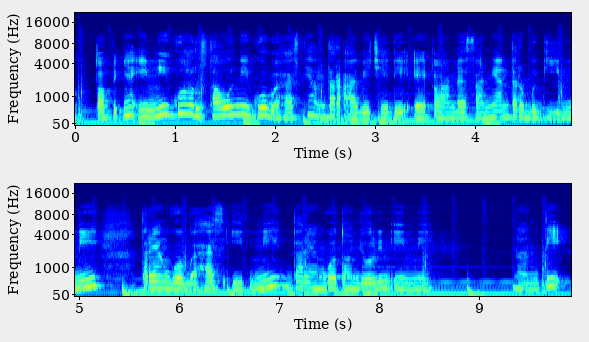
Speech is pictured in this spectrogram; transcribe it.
topiknya ini gue harus tahu nih gue bahasnya ntar A B C D E landasannya ntar begini ntar yang gue bahas ini ntar yang gue tonjolin ini. Nanti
